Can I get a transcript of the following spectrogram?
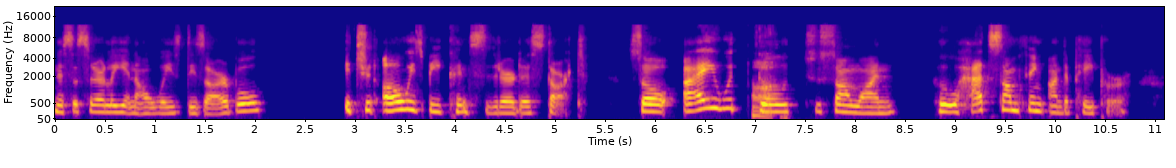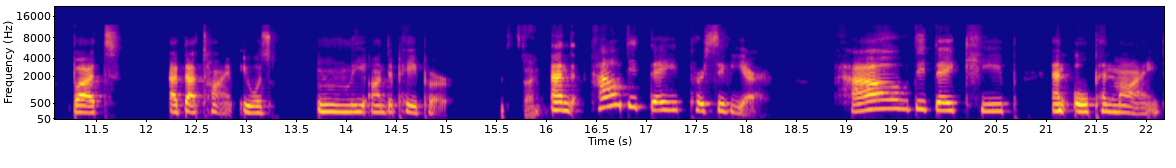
necessarily and always desirable, it should always be considered a start. So I would huh. go to someone who had something on the paper, but at that time it was only on the paper. And how did they persevere? How did they keep an open mind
